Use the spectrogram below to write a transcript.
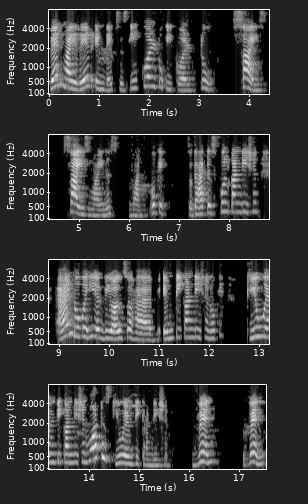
When my rare index is equal to equal to size size minus 1 okay. So that is full condition. And over here we also have empty condition. Okay. Q empty condition. What is q empty condition? When when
